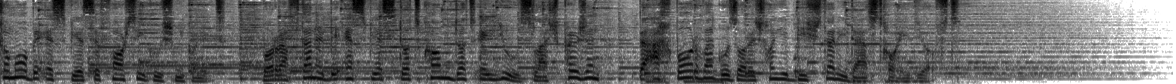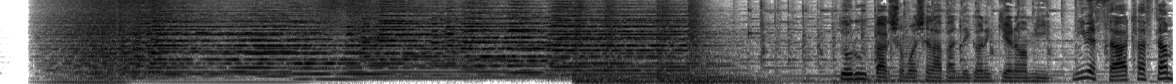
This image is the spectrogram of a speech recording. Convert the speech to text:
شما به اسپیس فارسی گوش می کنید. با رفتن به sbs.com.au به اخبار و گزارش های بیشتری دست خواهید یافت. درود بر شما شنوندگان گرامی نیمه سرد هستم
